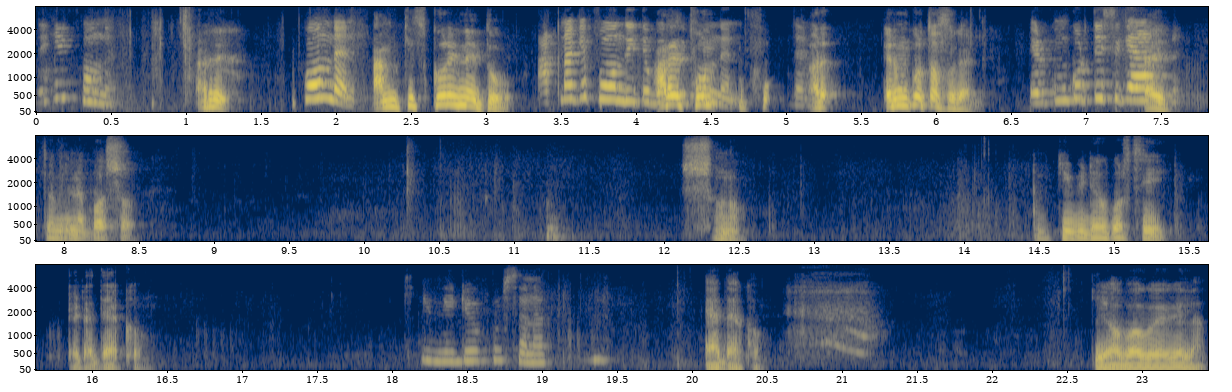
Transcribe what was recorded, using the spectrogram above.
দেখি। ফোন দেন। আরে ফোন দেন। আমি কিছু করি নাই তো। আপনাকে ফোন দিতে আরে বলছি ফোন ফোন দেন দেন। আরে এরকম করতেছো কেন? এরকম করতেছি কেন? এই তুমি না বসো। শোনো আমি কি ভিডিও করছি? এটা দেখো। কি ভিডিও করছেন আপনি? এ দেখো। কি অবাক হয়ে গেলাম?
